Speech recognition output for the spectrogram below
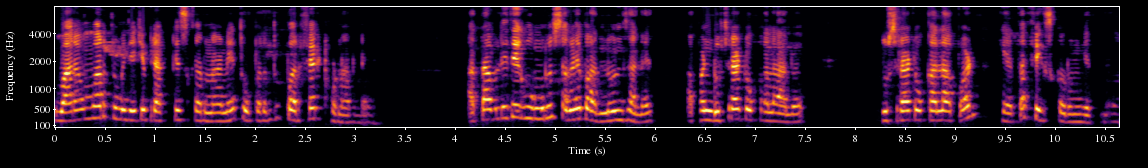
वारंवार तुम्ही त्याची प्रॅक्टिस करणार नाही तोपर्यंत परफेक्ट होणार नाही. आता आपले ते घुंगरू सगळे बांधून झालेत. आपण दुसऱ्या टोकाला आलोय. दुसऱ्या टोकाला आपण हे आता फिक्स करून घेतलं.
